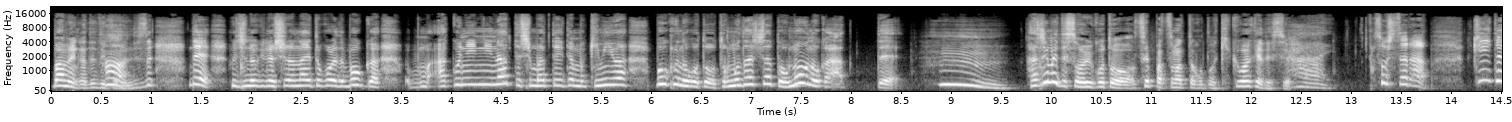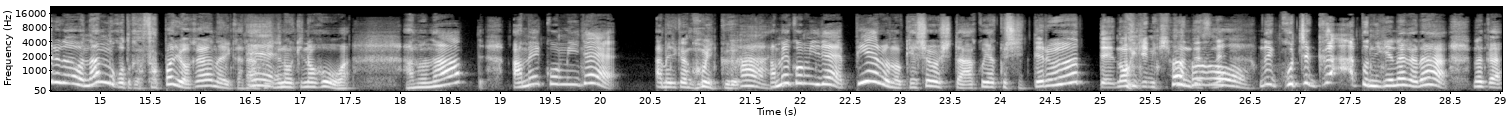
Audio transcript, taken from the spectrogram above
場面が出てくるんです。で、藤の木の知らないところで僕がま悪人になってしまっていても、君は僕のことを友達だと思うのかって、うん。初めてそういうことを、切羽詰まったことを聞くわけですよ。はい。そしたら、聞いてる側は何のことかさっぱりわからないから、ええ藤の木の方は。あのなって、アメコミで、アメリカンコミック。はいアメコミで、ピエロの化粧した悪役知ってる？って、のんきに聞くんですね。で、こっちはガーッと逃げながら、なんか、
